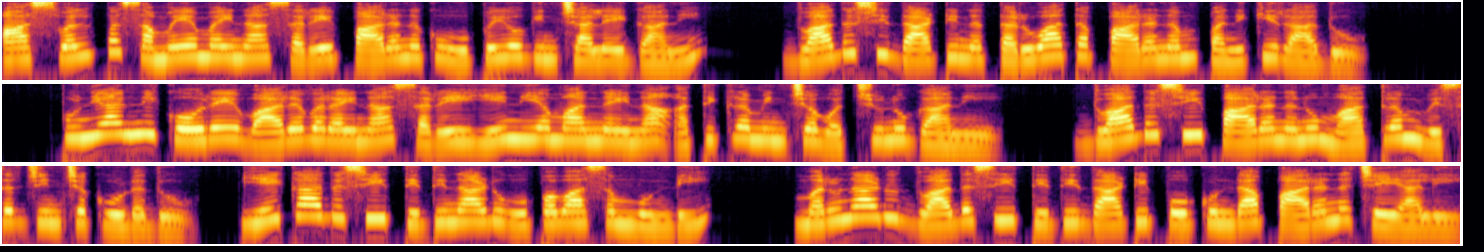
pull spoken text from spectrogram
ఆ స్వల్ప సమయమైనా సరే పారణకు ఉపయోగించాలే గాని ద్వాదశి దాటిన తరువాత పారణం పనికి రాదు. పుణ్యాన్ని కోరే వారెవరైనా సరే ఏ నియమాన్నైనా అతిక్రమించవచ్చును గాని ద్వాదశి పారణను మాత్రం విసర్జించకూడదు. ఏకాదశి తిథినాడు ఉపవాసం ఉండి మరునాడు ద్వాదశి తిథి దాటిపోకుండా పారణ చేయాలి.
